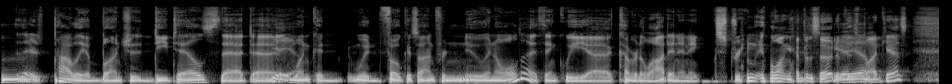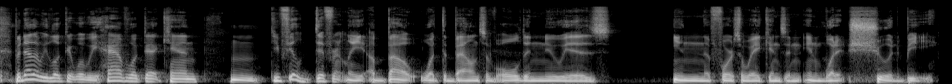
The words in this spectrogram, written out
there's probably a bunch of details that uh. Yeah, yeah. one could would focus on for new and old. I think we uh, covered a lot in an extremely long episode of Yeah, this podcast. But now that we looked at what we have looked at, Ken, Hmm. do you feel differently about what the balance of old and new is? In the Force Awakens and in what it should be.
